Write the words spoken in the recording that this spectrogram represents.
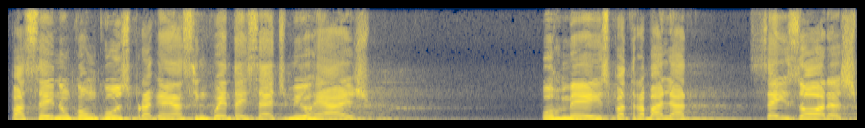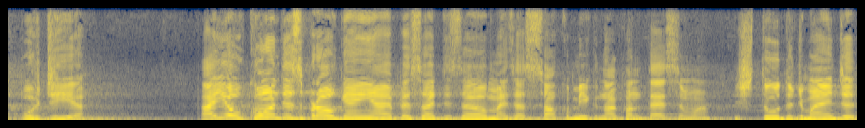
passei num concurso para ganhar 57 mil reais por mês para trabalhar seis horas por dia. Aí eu conto isso para alguém, aí a pessoa diz, oh, mas é só comigo que não acontece um estudo de manhã. De...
